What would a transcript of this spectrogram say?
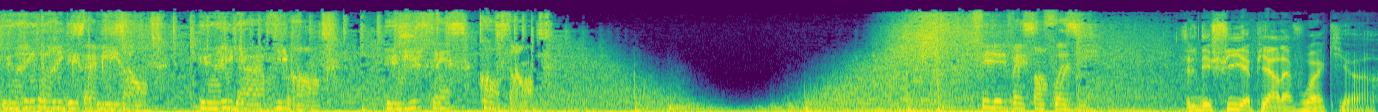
Une rhétorique déstabilisante. Une rigueur vibrante. Une justesse constante. Philippe Vincent Foisy. C'est le défi euh, Pierre Lavoie qui a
